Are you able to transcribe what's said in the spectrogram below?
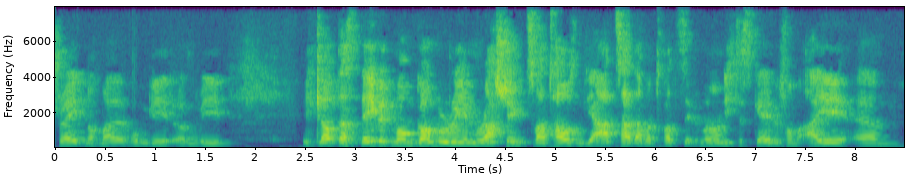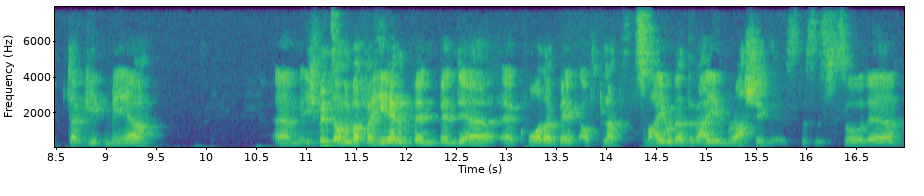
Trade nochmal rumgeht irgendwie. Ich glaube, dass David Montgomery im Rushing zwar 1000 Yards hat, aber trotzdem immer noch nicht das Gelbe vom Ei. Ähm, da geht mehr. Ähm, ich finde es auch immer verheerend, wenn, wenn der äh, Quarterback auf Platz 2 oder 3 im Rushing ist. Das ist so der.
